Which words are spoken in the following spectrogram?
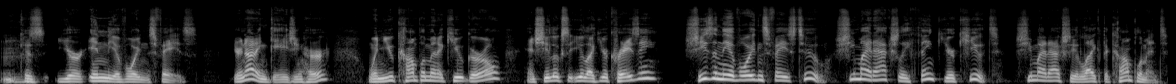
mm-hmm. because you're in the avoidance phase. You're not engaging her. When you compliment a cute girl and she looks at you like you're crazy, she's in the avoidance phase too. She might actually think you're cute. She might actually like the compliment,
